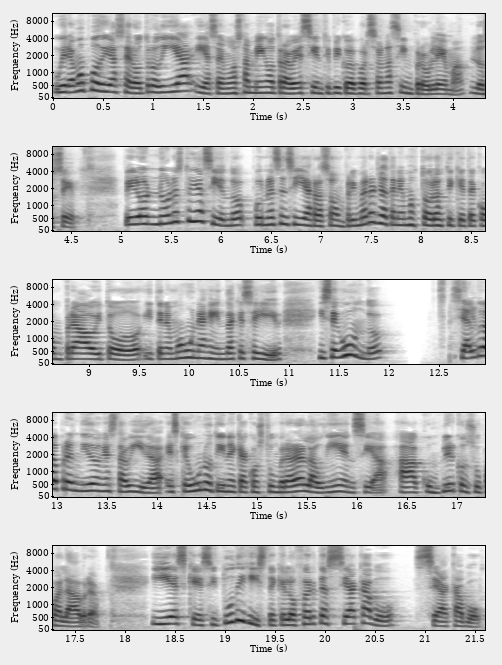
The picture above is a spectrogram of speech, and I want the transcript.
hubiéramos podido hacer otro día y hacemos también otra vez ciento y pico de personas sin problema, lo sé. Pero no lo estoy haciendo por una sencilla razón. Primero, ya tenemos todos los tiquetes comprados y todo, y tenemos una agenda que seguir. Y segundo, si algo he aprendido en esta vida es que uno tiene que acostumbrar a la audiencia a cumplir con su palabra. Y es que si tú dijiste que la oferta se acabó, se acabó.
